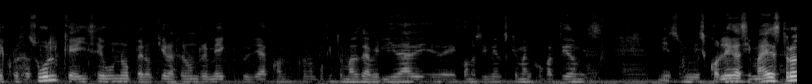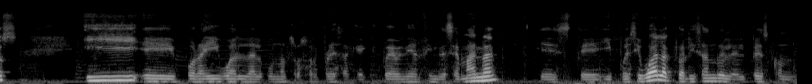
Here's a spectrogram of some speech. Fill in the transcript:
de Cruz Azul, que hice uno, pero quiero hacer un remake pues ya con, un poquito más de habilidad y de conocimientos que me han compartido mis, mis, colegas y maestros. Y eh, por ahí igual alguna otra sorpresa que, puede venir el fin de semana. Este, y pues igual actualizando el, el PES con,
